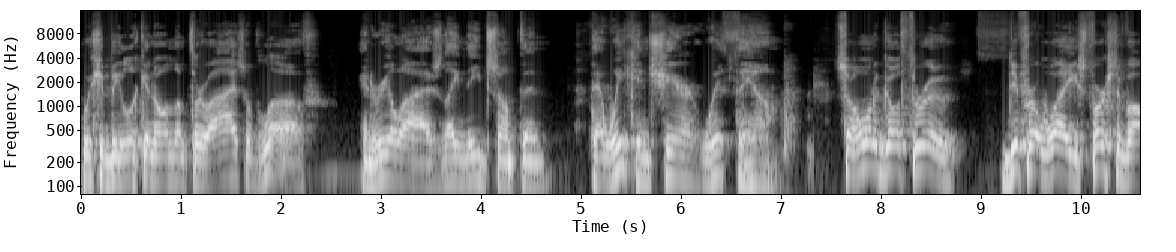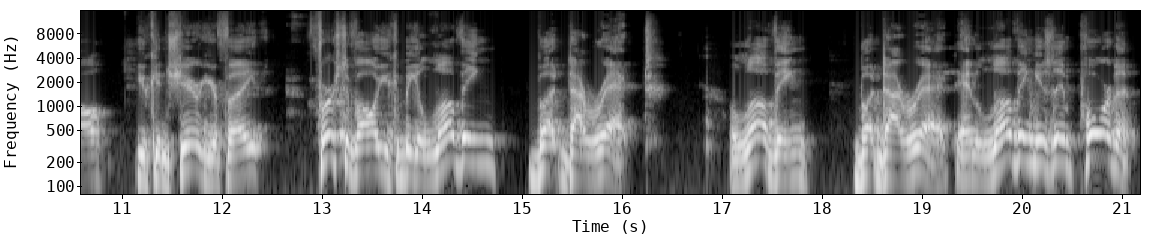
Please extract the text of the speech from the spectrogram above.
we should be looking on them through eyes of love and realize they need something that we can share with them. So I want to go through different ways. First of all, you can share your faith. First of all, you can be loving but direct. Loving but direct. And loving is important.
